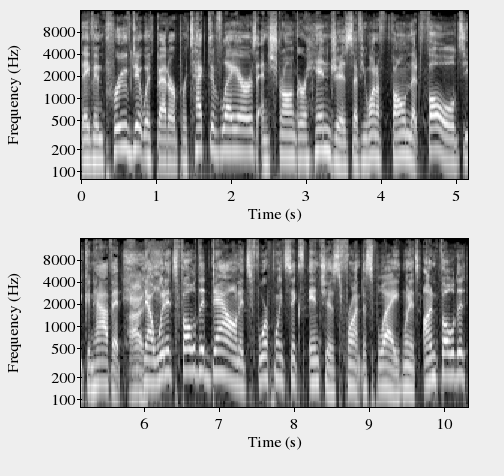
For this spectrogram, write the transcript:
They've improved it with better protective layers and stronger hinges. So if you want a phone that folds, you can have it. Now, when it's folded down, it's 4.6 inches front display. When it's unfolded,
